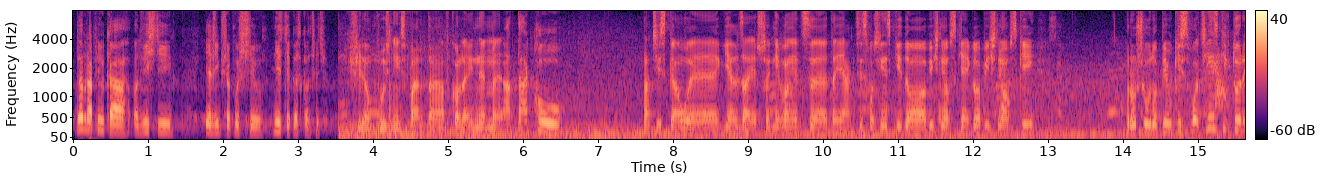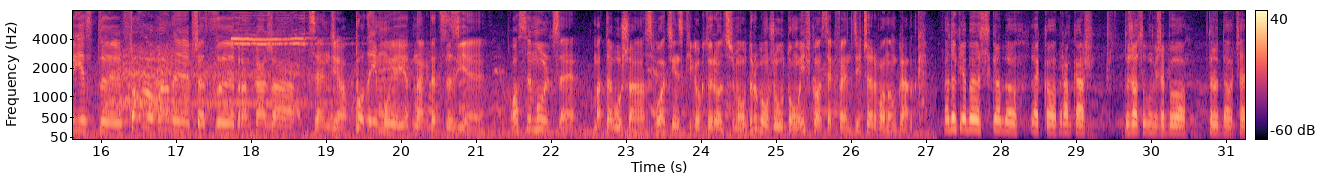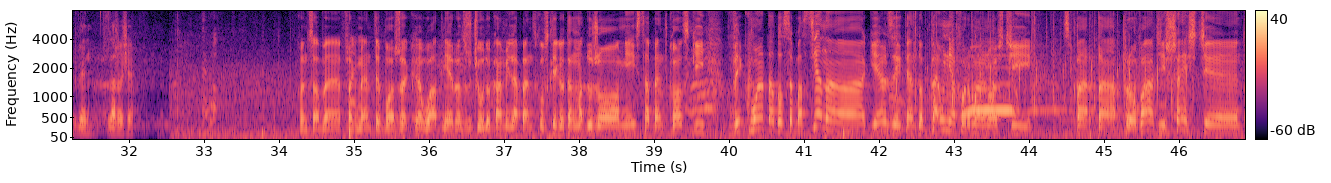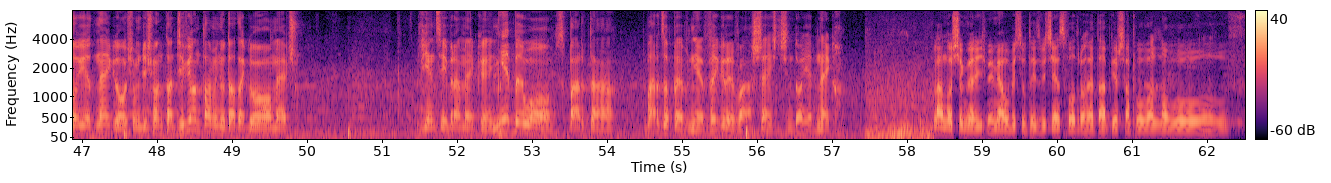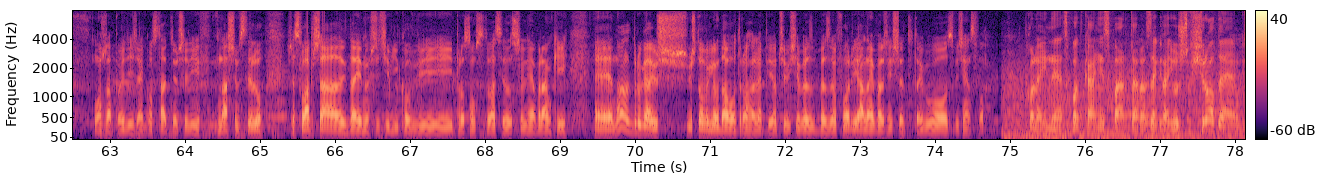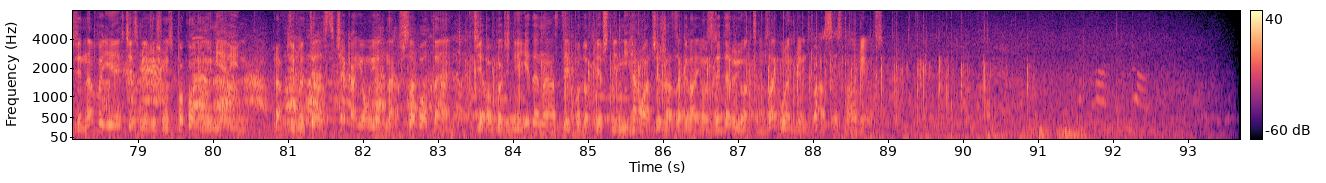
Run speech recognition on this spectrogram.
Dobra piłka od Wiśni, Jedzik przepuścił, nic tylko skończyć. Chwilę później Sparta w kolejnym ataku. Naciskał e, Gielza, jeszcze nie koniec e, tej akcji Słociński do Wiśniowskiego. Wiśniowski ruszył do piłki Słociński, który jest e, faulowany przez bramkarza. Sędzia podejmuje jednak decyzję o symulce Mateusza Słocińskiego, który otrzymał drugą żółtą i w konsekwencji czerwoną kartkę. Według mnie był skromną lekko bramkarz. Dużo osób mówi, że było trudno, czerwień, zdarza się. Końcowe fragmenty Bożek ładnie rozrzucił do Kamila Będkowskiego. Ten ma dużo miejsca. Będkowski wykłada do Sebastiana Gielzy i ten dopełnia formalności. Sparta prowadzi 6 do 1. 89 minuta tego meczu. Więcej bramek nie było. Sparta bardzo pewnie wygrywa 6 do 1. Plan osiągnęliśmy. Miało być tutaj zwycięstwo, trochę ta pierwsza połowa znowu można powiedzieć jak ostatnio, czyli w naszym stylu, że słabsza, dajemy przeciwnikowi prostą sytuację do strzelenia bramki. E, No ale druga już, już to wyglądało trochę lepiej. Oczywiście bez, bez euforii, ale najważniejsze tutaj było zwycięstwo. Kolejne spotkanie Sparta rozegra już w środę, gdzie na wyjeździe zmierzy się z Pogonią i Mielin. Prawdziwy test czekają jednak w sobotę, gdzie o godzinie 11 podopieczni Michała Czyża zagrają z liderującym Zagłębiem 2 Sosnowiec.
